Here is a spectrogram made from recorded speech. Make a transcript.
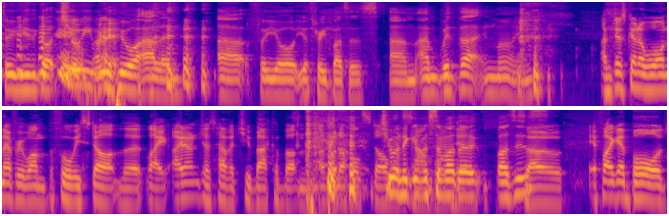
so you've got Chewy, Cool, okay. Woohoo, or Alan uh, for your, your three buzzers. Um, and with that in mind, I'm just going to warn everyone before we start that like I don't just have a Chewbacca button. I've got a whole Star do you want to give us some soundboard other here. buzzers? So if I get bored,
